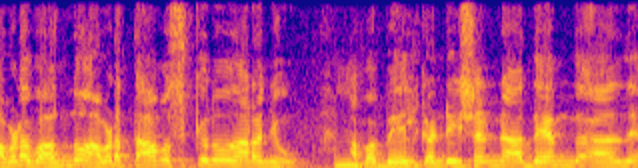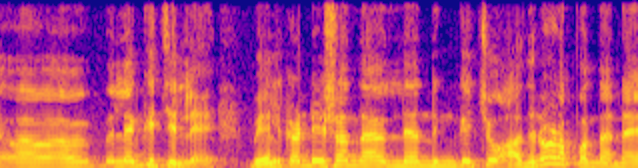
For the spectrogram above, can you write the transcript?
അവിടെ വന്നു അവിടെ താമസിക്കുന്നു എന്ന് അറിഞ്ഞു. അപ്പോൾ ബെയിൽ കണ്ടീഷൻ അദ്ദേഹം ലംഘിച്ചില്ലേ? ബെയിൽ കണ്ടീഷൻ ലംഘിച്ചു. അതിനോടൊപ്പം തന്നെ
